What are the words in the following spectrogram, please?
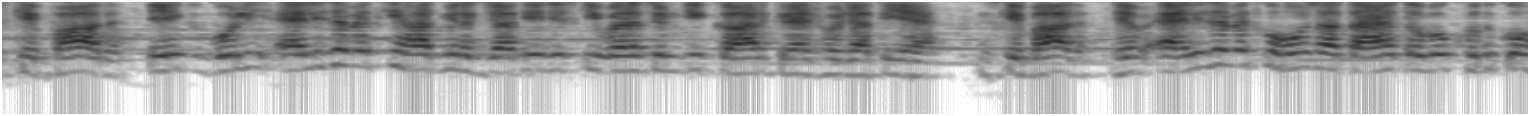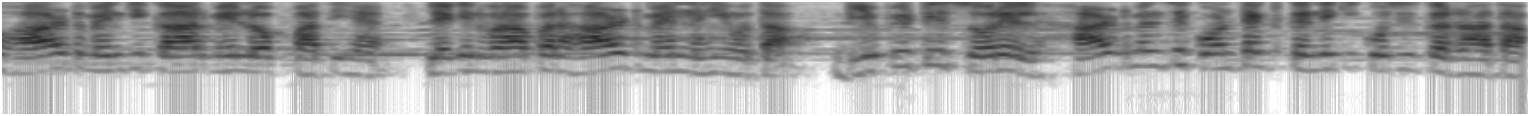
इसके बाद एक गोली एलिजाबेथ के हाथ में लग जाती है, जिसकी वजह से उनकी कार क्रैश हो जाती है। इसके बाद जब एलिजाबेथ को होश आता है तो वो खुद को हार्टमैन की कार में लॉक पाती है। लेकिन वहाँ पर हार्टमैन नहीं होता। डिप्यूटी सोरेल हार्टमैन से कांटेक्ट करने की कोशिश कर रहा था।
